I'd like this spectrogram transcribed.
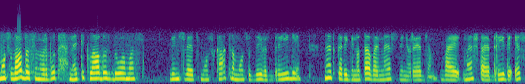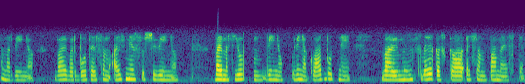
mūsu labas un varbūt netik labas domas. Viņš veic mūsu katra mūsu dzīves brīdī, neatkarīgi no tā, vai mēs viņu redzam, vai mēs tajā brīdī esam ar viņu, vai varbūt esam aizmirsuši viņu, vai mēs jūtam viņu, viņa klātbūtnī, vai mums liekas, ka esam pamesti.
